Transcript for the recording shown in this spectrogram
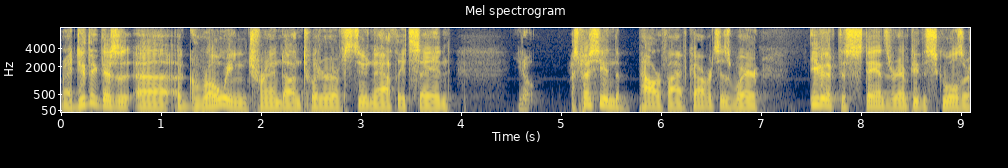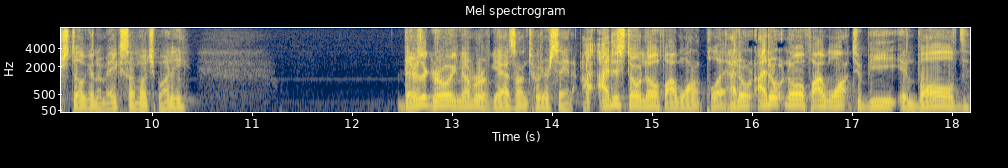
But I do think there's a, a growing trend on Twitter of student athletes saying, you know, especially in the Power Five conferences, where even if the stands are empty, the schools are still going to make so much money. There's a growing number of guys on Twitter saying, I, I just don't know if I want to play. I don't. I don't know if I want to be involved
